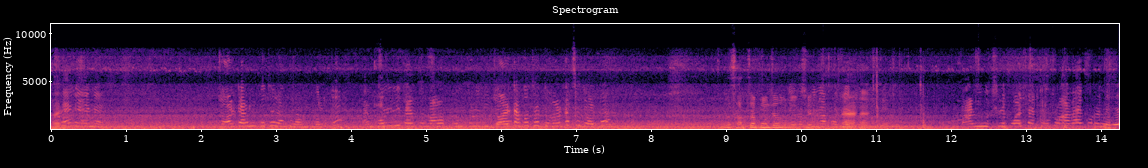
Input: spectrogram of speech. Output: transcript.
ভাই। জলটা আমি কোথায় রাখলাম বলো তো? আমি বলিনি তাহলে তোর বাবা ফোন করে দিই জলটা কোথায়? তোমার কাছে জলটা? সাতটা পঞ্চাশ বলেছে। হ্যাঁ হ্যাঁ। আর মুছলে পয়সা টোটো আদায় করে নেবে।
